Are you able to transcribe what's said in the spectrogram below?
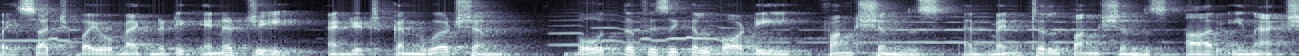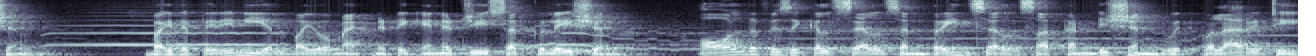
By such biomagnetic energy and its conversion, both the physical body functions and mental functions are in action. By the perennial biomagnetic energy circulation, all the physical cells and brain cells are conditioned with polarity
